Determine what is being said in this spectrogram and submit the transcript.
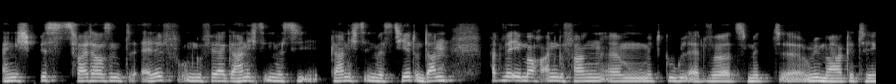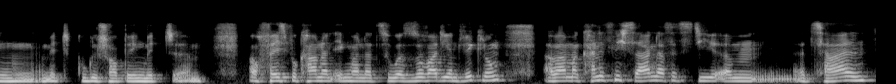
eigentlich bis 2011 ungefähr gar nichts, investi gar nichts investiert. Und dann hatten wir eben auch angefangen ähm, mit Google AdWords, mit äh, Remarketing, mit Google Shopping, mit ähm, auch Facebook kam dann irgendwann dazu. Also so war die Entwicklung. Aber man kann jetzt nicht sagen, dass jetzt die ähm, Zahlen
